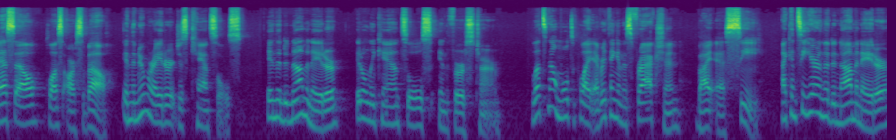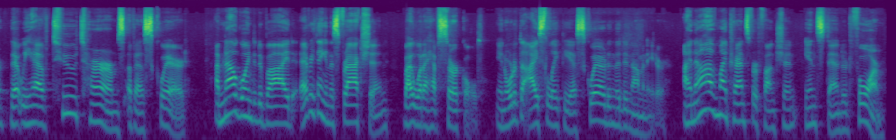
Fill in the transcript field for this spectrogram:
SL plus R sub L. In the numerator, it just cancels. In the denominator, it only cancels in the first term. Let's now multiply everything in this fraction by SC. I can see here in the denominator that we have two terms of S squared. I'm now going to divide everything in this fraction by what I have circled in order to isolate the s squared in the denominator. I now have my transfer function in standard form.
